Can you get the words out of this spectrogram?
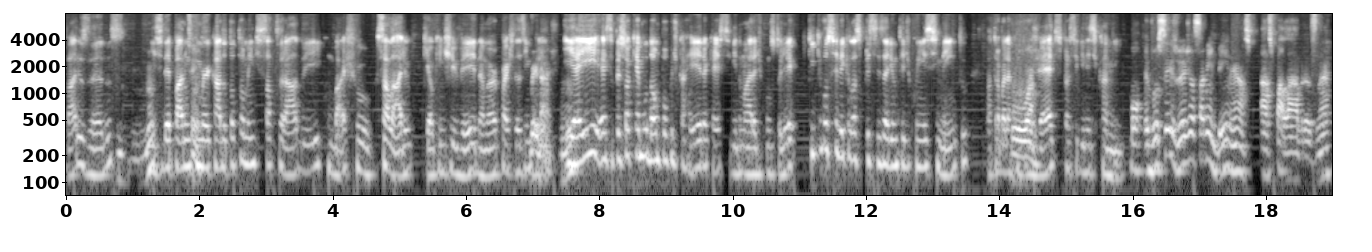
vários anos uhum. e se deparam Sim. com um mercado totalmente saturado e com baixo salário, que é o que a gente vê na maior parte das empresas. Uhum. E aí, essa pessoa quer mudar um pouco de carreira, quer seguir numa área de consultoria, o que, que você vê que elas precisariam ter de conhecimento para trabalhar com Boa. projetos, para seguir nesse caminho? Bom, vocês dois já sabem bem, né, as, as palavras, né?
